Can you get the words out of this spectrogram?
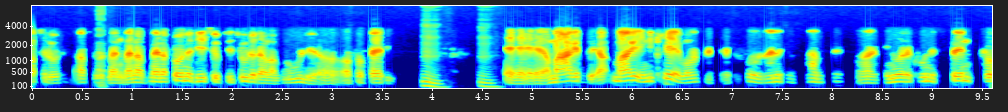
Absolut, absolut. Man, man, har, man har fundet de substitutter, der var mulige at, at få fat i. Mm. Mm. Øh, og markedet, markedet indikerer jo også, at du får et relativt stramt marked. Nu er der kun et spænd på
